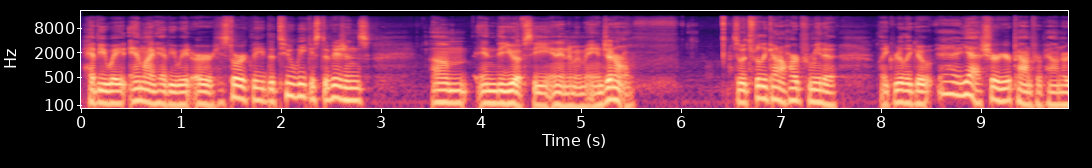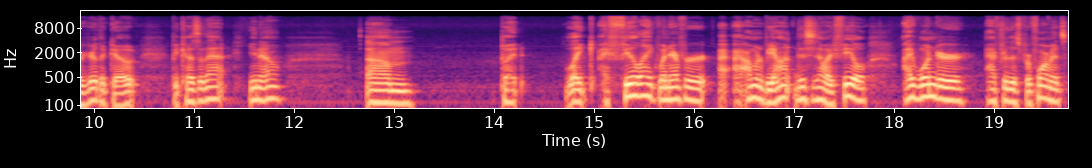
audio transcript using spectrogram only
heavyweight and light heavyweight are historically the two weakest divisions um, in the UFC and in MMA in general. So it's really kind of hard for me to like really go, eh, yeah, sure, you're pound for pound or you're the goat because of that, you know. Um, but like I feel like whenever I, am gonna be on, this is how I feel. I wonder after this performance,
